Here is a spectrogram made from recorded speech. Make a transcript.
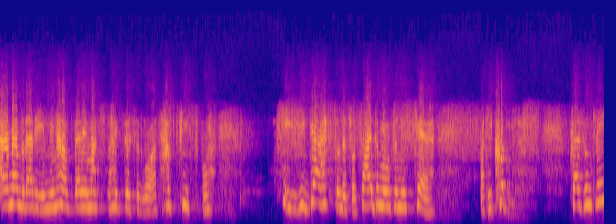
I remember that evening how very much like this it was, how peaceful. He, he gasped a little, tried to move from his chair, but he couldn't. Presently,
